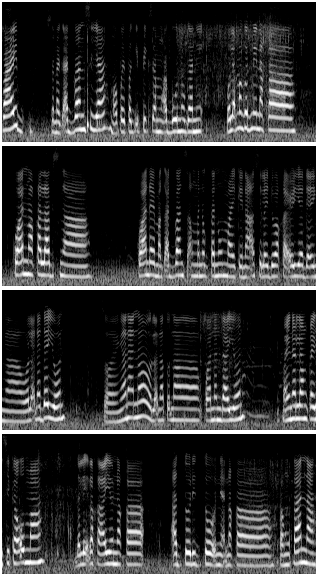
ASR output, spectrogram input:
5. So, nag-advance siya. Maupay pag-ipik sa mga abono gani. Wala man gud may naka kuan mga kalabs nga kuan day mag-advance ang manog tanumay kay naa sila duha ka area day nga wala na dayon. So, nga na no, wala na to na kuanan dayon. May na lang kay si Kauma. Dali ra kaayo naka adto didto nya naka pangutana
